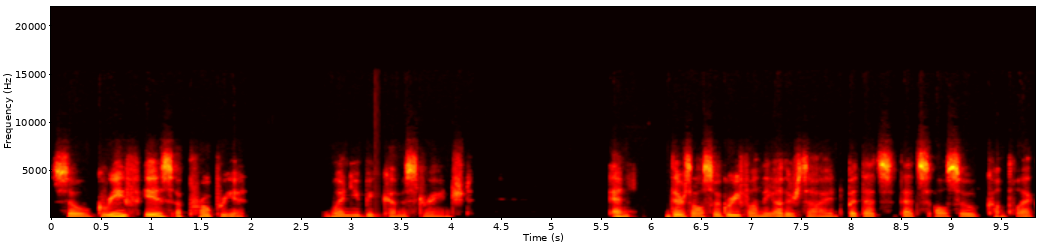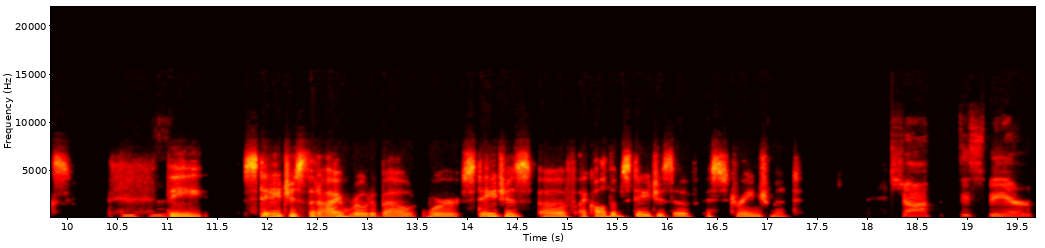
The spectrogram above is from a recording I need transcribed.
So grief is appropriate when you become estranged. And there's also grief on the other side but that's that's also complex. Mm-hmm. the stages that i wrote about were stages of i called them stages of estrangement. Shock despair,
